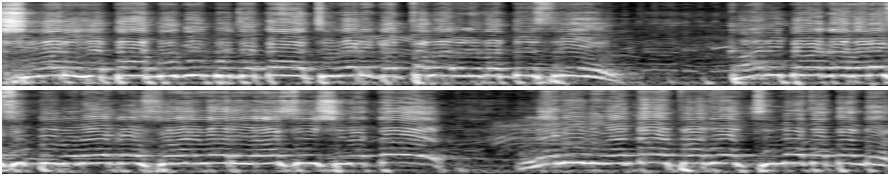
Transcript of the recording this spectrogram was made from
చివరి జత ముగింపు జత చివరి గట్టమైనటువంటి శ్రీ సిద్ధి వినాయక స్వామి వారి ఆశీస్సులతో లెనిన్ ఎండే పదే చిన్న చెత్తండి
